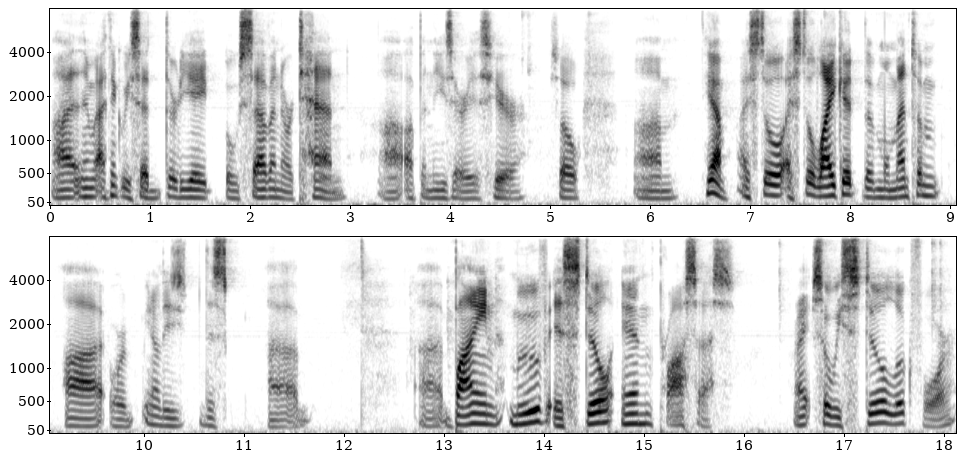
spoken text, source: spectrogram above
Uh, and I think we said 3807 or 10 uh, up in these areas here. So, um, yeah, I still I still like it. The momentum uh, or you know these this uh, uh, buying move is still in process, right? So we still look for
